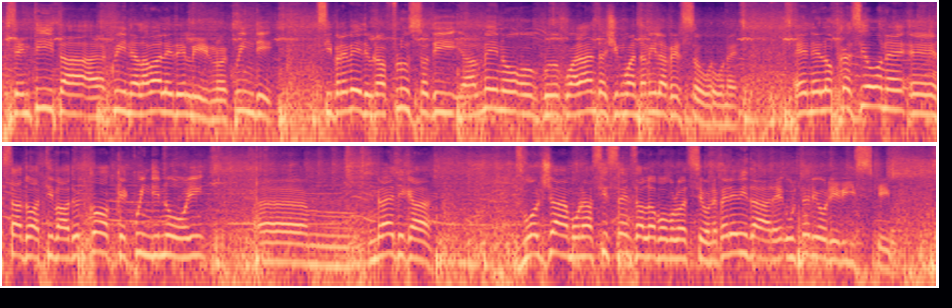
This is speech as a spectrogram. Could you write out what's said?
sentita eh, qui nella Valle dell'Irno e quindi si prevede un afflusso di almeno 40-50 mila persone e nell'occasione è stato attivato il COC e quindi noi ehm, in pratica svolgiamo un'assistenza alla popolazione per evitare ulteriori rischi.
